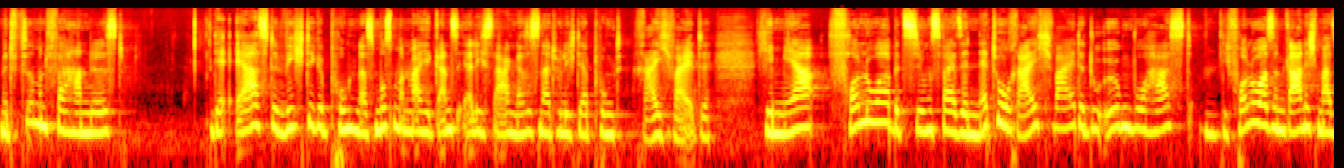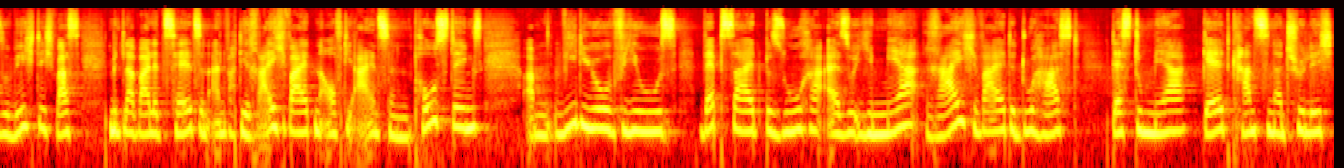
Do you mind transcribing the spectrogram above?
mit Firmen verhandelst, der erste wichtige Punkt, das muss man mal hier ganz ehrlich sagen, das ist natürlich der Punkt Reichweite. Je mehr Follower beziehungsweise Netto-Reichweite du irgendwo hast, die Follower sind gar nicht mal so wichtig. Was mittlerweile zählt, sind einfach die Reichweiten auf die einzelnen Postings, ähm, Video-Views, Website-Besucher. Also je mehr Reichweite du hast, desto mehr Geld kannst du natürlich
